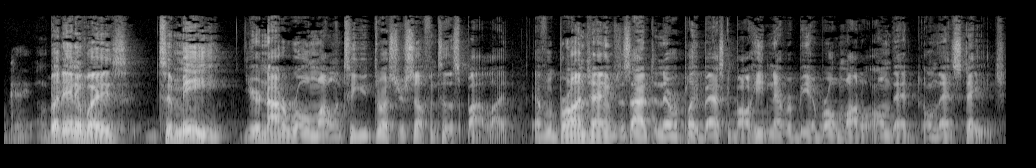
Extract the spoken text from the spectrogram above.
Okay. okay. But anyways, to me, you're not a role model until you thrust yourself into the spotlight. If LeBron James decided to never play basketball, he'd never be a role model on that on that stage,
